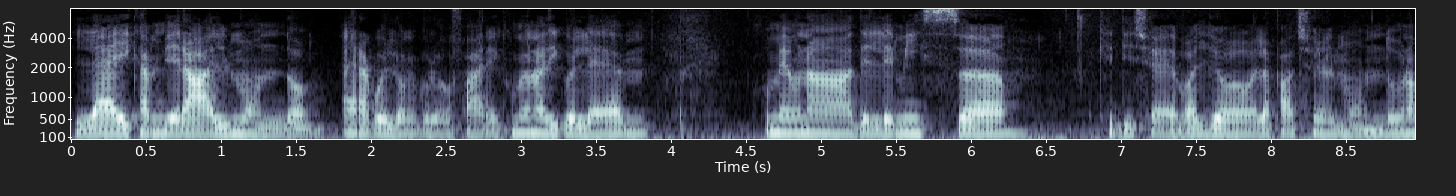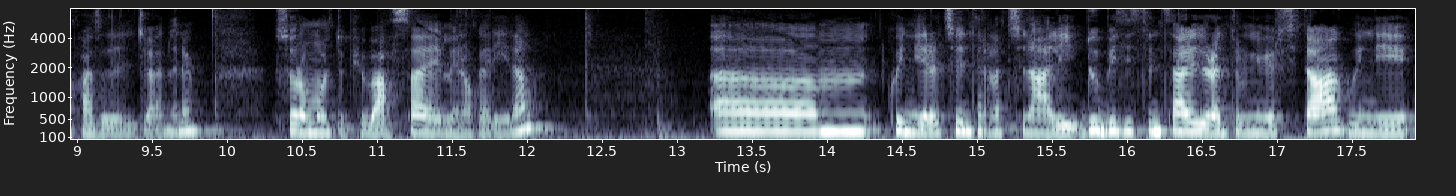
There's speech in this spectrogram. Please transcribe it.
lei cambierà il mondo, era quello che volevo fare, come una di quelle, come una delle miss che dice voglio la pace nel mondo, una cosa del genere, solo molto più bassa e meno carina. Um, quindi relazioni internazionali, dubbi esistenziali durante l'università, quindi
